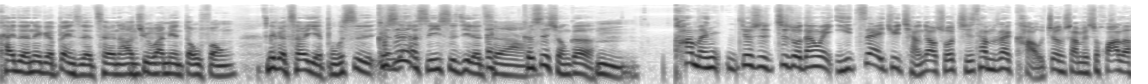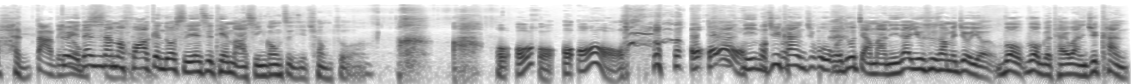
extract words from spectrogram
开着那个 Benz 的车，然后去外面兜风。嗯、那个车也不是，可是二十一世纪的车啊。可是熊哥，嗯，他们就是制作单位一再去强调说，其实他们在考证上面是花了很大的。对，但是他们花更多时间是天马行空自己创作。哦哦哦哦哦哦！你你去看，就我我就讲嘛，你在 YouTube 上面就有 Vogue Vogue 台湾，你去看，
